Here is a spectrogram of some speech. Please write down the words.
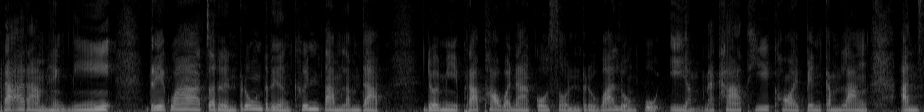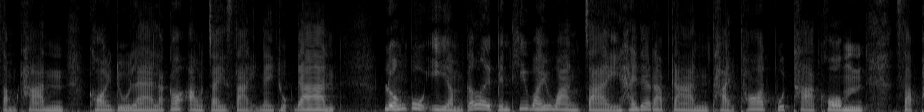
พระอารามแห่งนี้ เรียกว่าเจริญรุ่งเรืองขึ้นตามลำดับ โดยมีพระภาวนาโกศลหรือว่าหลวงปู่เอี่ยมนะคะ ที่คอยเป็นกำลังอันสำคัญ คอยดูแลแล้วก็เอาใจใส่ในทุกด้าน หลวงปู่เอี่ยมก็เลยเป็นที่ไว้วางใจให้ได้รับการถ่ายทอดพุทธาคม สัพพ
